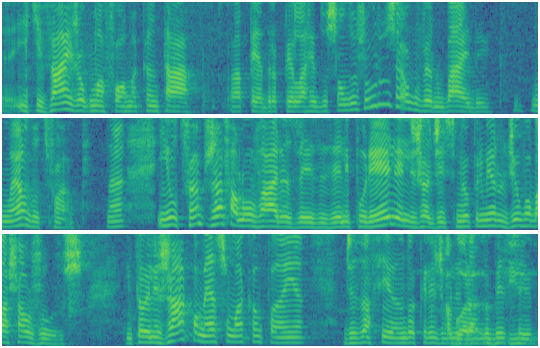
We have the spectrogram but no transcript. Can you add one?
é, e que vai, de alguma forma, cantar a pedra pela redução dos juros é o governo Biden, não é o do Trump. Né? E o Trump já falou várias vezes, ele por ele, ele já disse, meu primeiro dia eu vou baixar os juros. Então, ele já começa uma campanha desafiando a credibilidade Agora, do BC.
